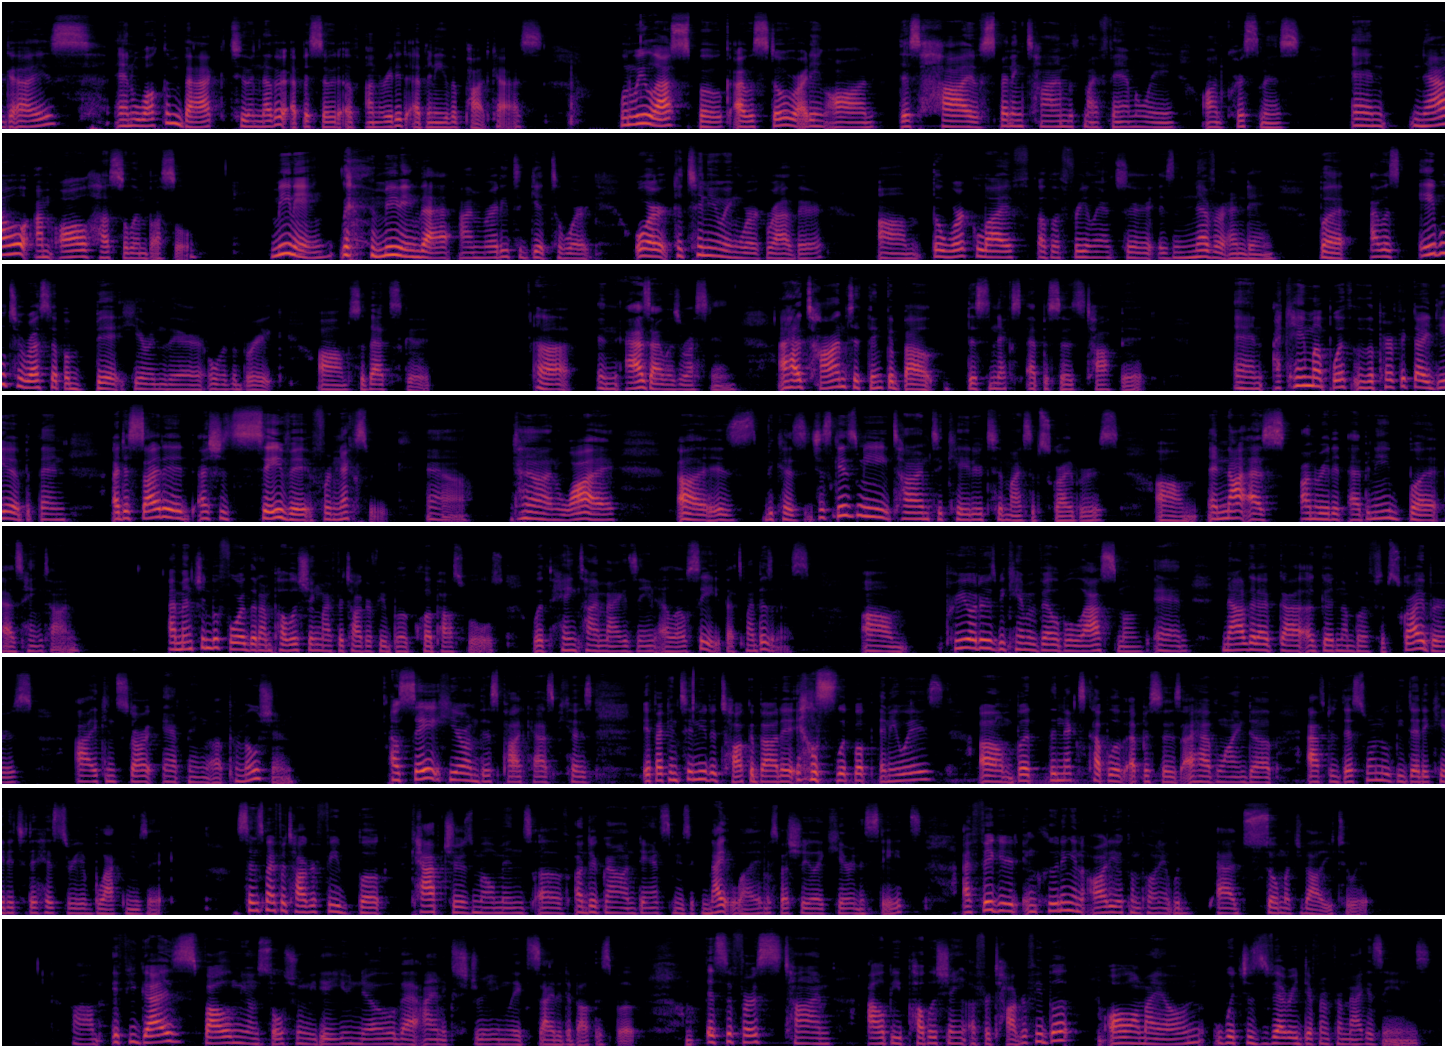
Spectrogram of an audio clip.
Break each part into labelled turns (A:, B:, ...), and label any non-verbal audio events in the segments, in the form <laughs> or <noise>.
A: Guys, and welcome back to another episode of Unrated Ebony, the podcast. When we last spoke, I was still riding on this high of spending time with my family on Christmas, and now I'm all hustle and bustle. Meaning, <laughs> meaning that I'm ready to get to work, or continuing work rather. Um, the work life of a freelancer is never ending, but I was able to rest up a bit here and there over the break. Um, so that's good. Uh, and as I was resting, I had time to think about this next episode's topic. And I came up with the perfect idea, but then I decided I should save it for next week. Yeah. <laughs> and why uh, is because it just gives me time to cater to my subscribers um, and not as unrated ebony, but as hang time. I mentioned before that I'm publishing my photography book, Clubhouse Rulez, with Hang Time Magazine LLC. That's my business. Um, Pre orders became available last month, and now that I've got a good number of subscribers, I can start amping up promotion. I'll say it here on this podcast because if I continue to talk about it, <laughs> it'll slip up anyways. Um, but the next couple of episodes I have lined up after this one will be dedicated to the history of black music. Since my photography book captures moments of underground dance music nightlife, especially like here in the States, I figured including an audio component would add so much value to it. Um, if you guys follow me on social media, you know that I'm extremely excited about this book. It's the first time I'll be publishing a photography book all on my own, which is very different from magazines.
